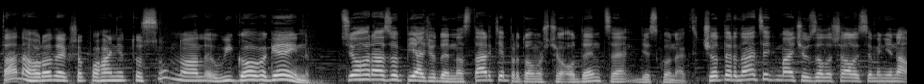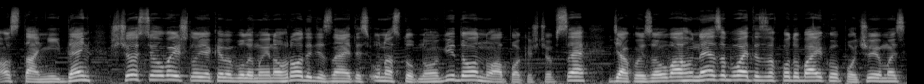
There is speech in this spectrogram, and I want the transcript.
Та нагорода, якщо погані, то сумно, але we go again. Цього разу 5-1 на старті, при тому, що один це дисконект. 14 матчів залишалося мені на останній день. Що з цього вийшло, якими були мої нагороди, дізнаєтесь у наступному відео. Ну а поки що все. Дякую за увагу. Не забувайте за вподобайку. Почуємось,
